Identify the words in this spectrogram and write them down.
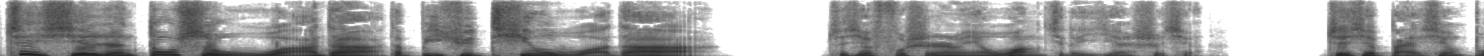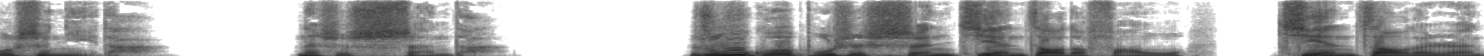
这些人都是我的，他必须听我的。这些服侍人员忘记了一件事情：这些百姓不是你的，那是神的。如果不是神建造的房屋，建造的人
